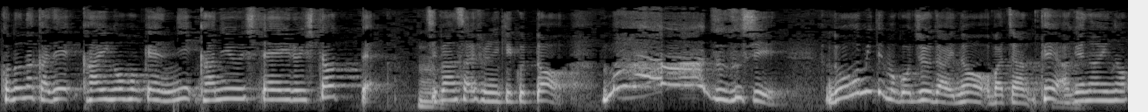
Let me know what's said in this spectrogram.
この中で介護保険に加入している人って一番最初に聞くと、まあずうずうしい。どう見ても50代のおばちゃん手あげないの。へ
